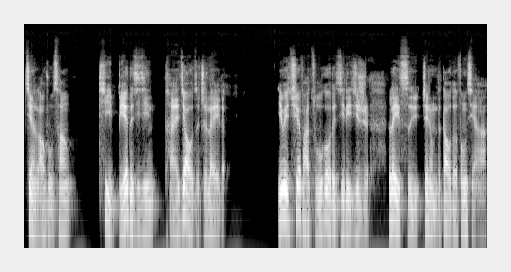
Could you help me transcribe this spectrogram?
建老鼠仓。替别的基金抬轿子之类的，因为缺乏足够的激励机制，类似于这种的道德风险啊，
